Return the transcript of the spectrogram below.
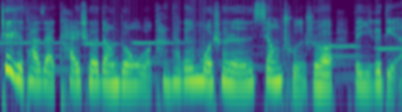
这是他在开车当中，我看他跟陌生人相处的时候的一个点。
